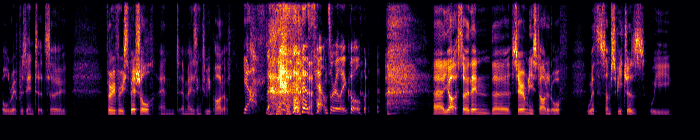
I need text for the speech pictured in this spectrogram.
all represented. So, very, very special and amazing to be part of. Yeah, that sounds really cool. Uh, yeah, so then the ceremony started off with some speeches. We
